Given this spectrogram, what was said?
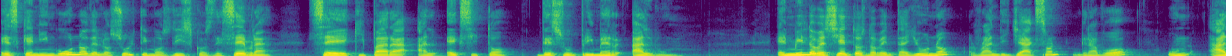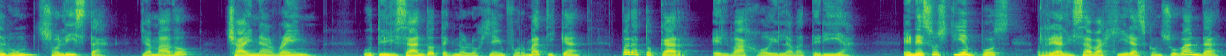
es que ninguno de los últimos discos de Zebra se equipara al éxito de su primer álbum. En 1991, Randy Jackson grabó un álbum solista llamado China Rain, utilizando tecnología informática para tocar el bajo y la batería. En esos tiempos realizaba giras con su banda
